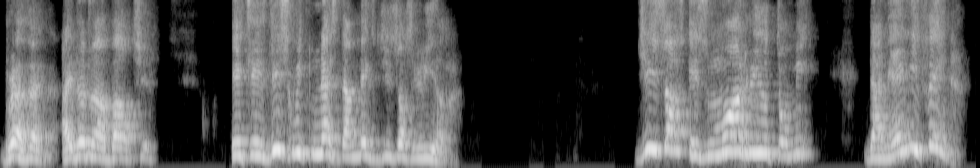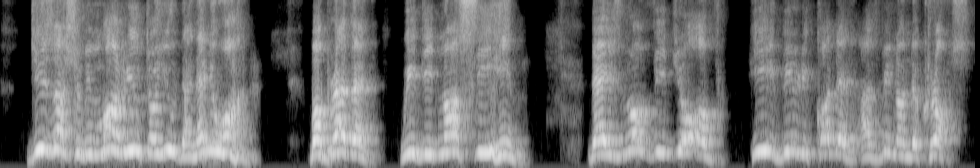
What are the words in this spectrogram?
Brethren, I don't know about you. It is this witness that makes Jesus real. Jesus is more real to me than anything. Jesus should be more real to you than anyone. But, brethren, we did not see him. There is no video of he being recorded as being on the cross.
